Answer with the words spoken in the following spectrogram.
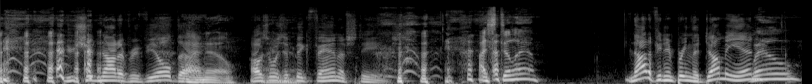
you should not have revealed that. I know. I was always a big fan of Steve's. I still am. not if you didn't bring the dummy in. Well,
